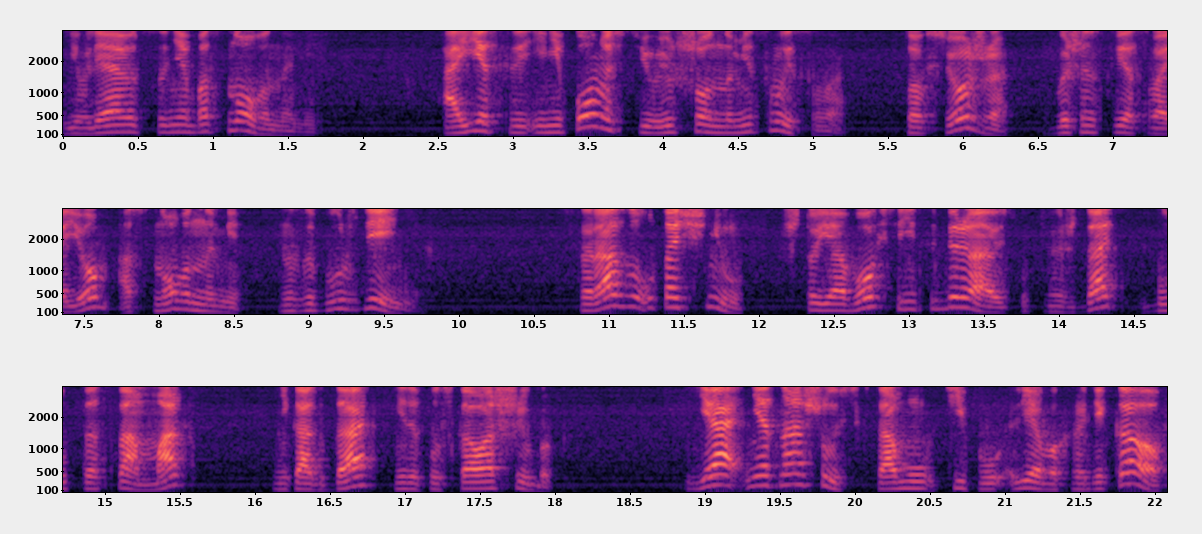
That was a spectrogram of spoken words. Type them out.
являются необоснованными? А если и не полностью лишенными смысла, то все же в большинстве своем основанными на заблуждениях. Сразу уточню, что я вовсе не собираюсь утверждать, будто сам Маркс никогда не допускал ошибок. Я не отношусь к тому типу левых радикалов,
